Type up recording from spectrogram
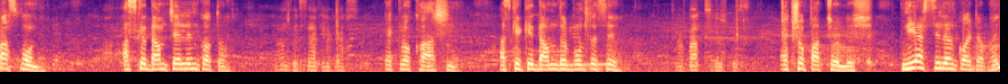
পাঁচ মন আজকে দাম চাইলেন কত? এক লক্ষ আশি। আজকে কি দাম দর বলতেছে? একশো পাঁচচল্লিশ। নিয়ে আসছিলেন কয়টা ভাই?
